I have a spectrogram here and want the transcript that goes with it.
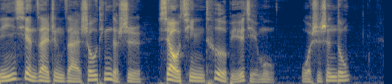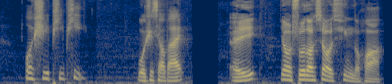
您现在正在收听的是校庆特别节目，我是申东，我是皮皮，我是小白。哎，要说到校庆的话，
